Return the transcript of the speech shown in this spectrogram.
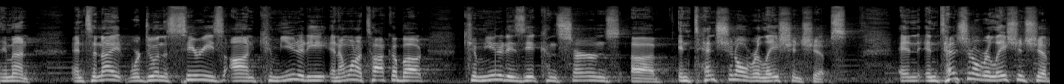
Amen. And tonight we're doing a series on community, and I want to talk about community as it concerns uh, intentional relationships. And intentional relationship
